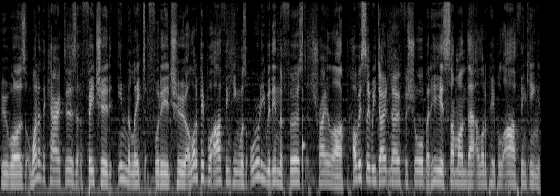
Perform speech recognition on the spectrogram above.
who was one of the characters featured in the leaked footage, who a lot of people are thinking was already within the first trailer. Obviously, we don't know for sure, but he is someone that a lot of people are thinking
